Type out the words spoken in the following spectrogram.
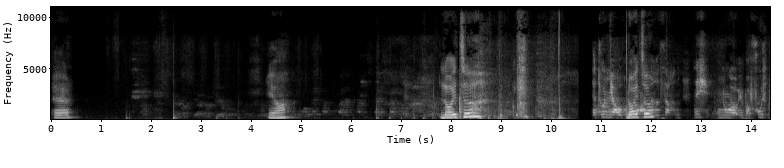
Hä? Ja. Leute. Da tun mir auch Leute. andere Sachen, nicht nur über Fußball.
